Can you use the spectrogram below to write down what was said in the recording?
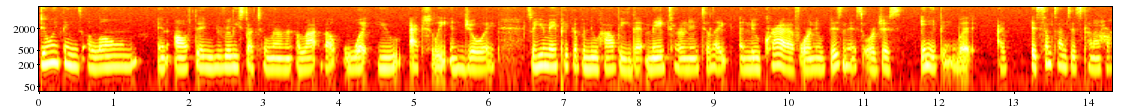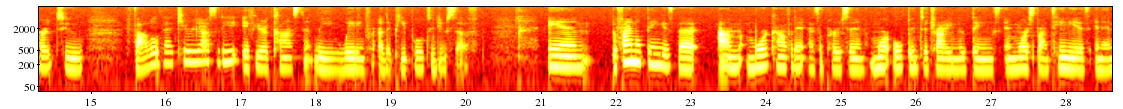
doing things alone and often you really start to learn a lot about what you actually enjoy. So you may pick up a new hobby that may turn into like a new craft or a new business or just anything, but I it's sometimes it's kind of hard to follow that curiosity if you're constantly waiting for other people to do stuff. And the final thing is that I'm more confident as a person, more open to trying new things, and more spontaneous and at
